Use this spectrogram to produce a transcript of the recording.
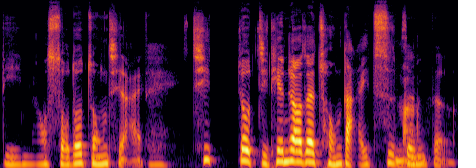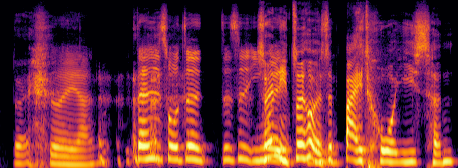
滴，然后手都肿起来。对，七。就几天就要再重打一次嘛？真的，对对呀、啊。但是说这这是因为，所以你最后也是拜托医生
